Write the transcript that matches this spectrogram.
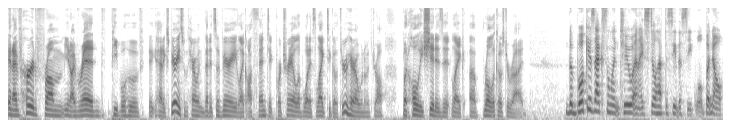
and i've heard from you know i've read people who have had experience with heroin that it's a very like authentic portrayal of what it's like to go through heroin withdrawal but holy shit is it like a roller coaster ride The book is excellent too, and I still have to see the sequel. But no,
